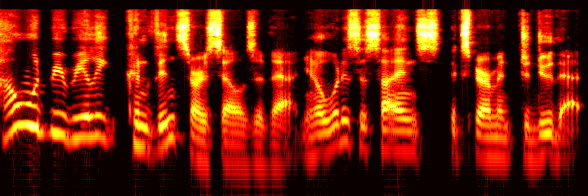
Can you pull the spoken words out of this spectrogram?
how would we really convince ourselves of that? You know, what is a science experiment to do that?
